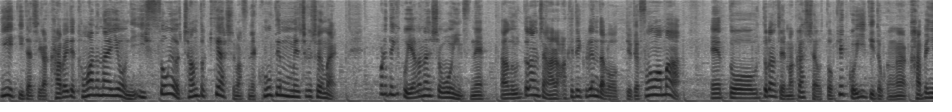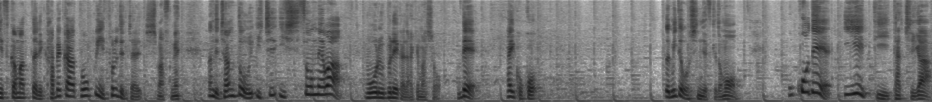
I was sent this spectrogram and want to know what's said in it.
イエティたちが壁で止まらないように一層目をちゃんとケアしてますね。この点もめちゃくちゃうまい。これで結構やらない人多いんですね。あの、ウッドランチャーが開けてくれんだろうって言って、そのまま、えっ、ー、と、ウッドランチャーに任しちゃうと、結構 ET とかが壁に捕まったり、壁から遠くにそれてったりしますね。なんで、ちゃんと 1, 1層目は、ウォールブレーカーで開けましょう。で、はい、ここ。ちょっと見てほしいんですけども、ここで、イエティたちが、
